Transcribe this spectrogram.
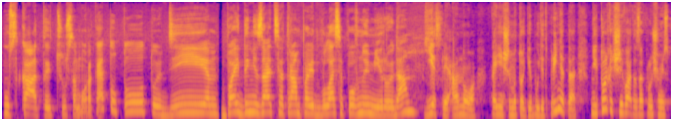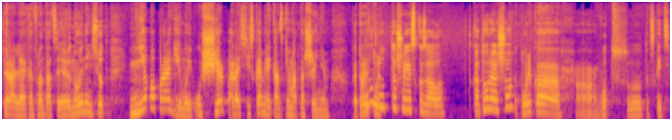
запускати цю саму ракету, то тоді байденізація Трампа відбулася повною мірою, да? если оно в конечном итоге будет принято, не только чревато закручиванием спирали конфронтации, но и нанесет непоправимый ущерб российско-американским отношениям, которые Ну, только вот то, що я сказала. Которая що? только а, вот, э, так сказать,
